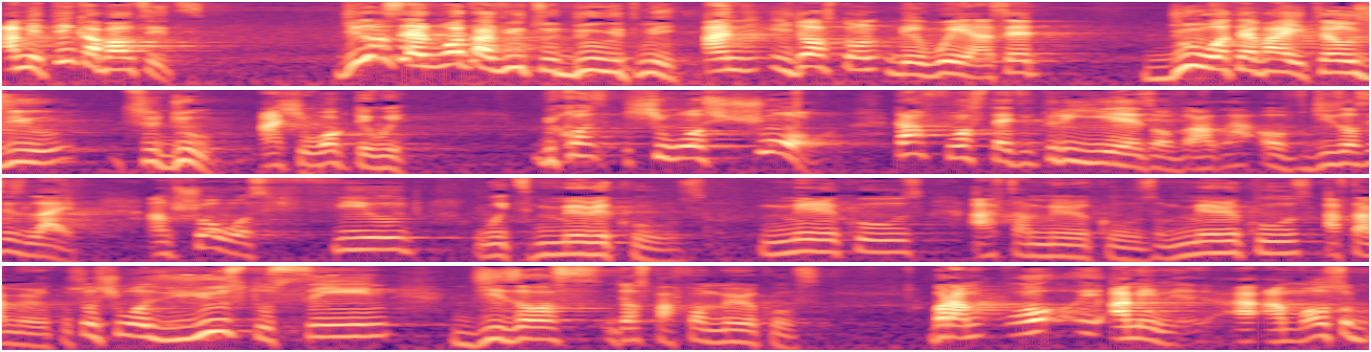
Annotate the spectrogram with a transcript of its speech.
I mean, think about it. Jesus said, What have you to do with me? And he just turned away and said, Do whatever he tells you to do. And she walked away. Because she was sure that first 33 years of, of Jesus' life, I'm sure was filled with miracles. Miracles after miracles, miracles after miracles. So she was used to seeing Jesus just perform miracles. But I'm, I mean, I'm also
